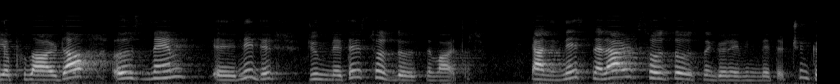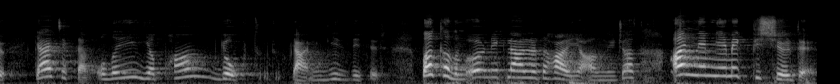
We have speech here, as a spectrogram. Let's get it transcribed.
yapılarda öznem e, nedir? Cümlede sözde özne vardır. Yani nesneler sözde özne görevindedir. Çünkü gerçekten olayı yapan yoktur. Yani gizlidir. Bakalım örneklerle daha iyi anlayacağız. Annem yemek pişirdi.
